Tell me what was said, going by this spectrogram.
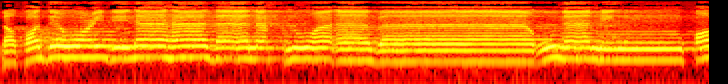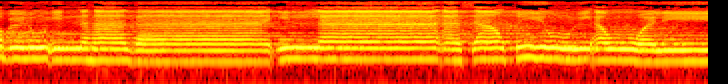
لقد وعدنا هذا نحن وآباؤنا من قبل إن هذا إلا أساطير الأولين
